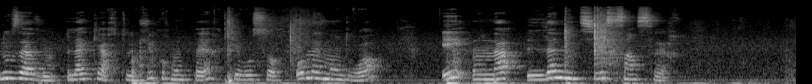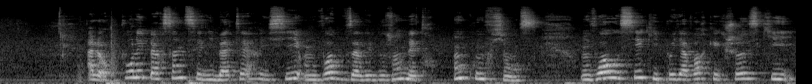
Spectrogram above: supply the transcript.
Nous avons la carte du grand-père qui ressort au même endroit et on a l'amitié sincère. Alors, pour les personnes célibataires ici, on voit que vous avez besoin d'être en confiance. On voit aussi qu'il peut y avoir quelque chose qui,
